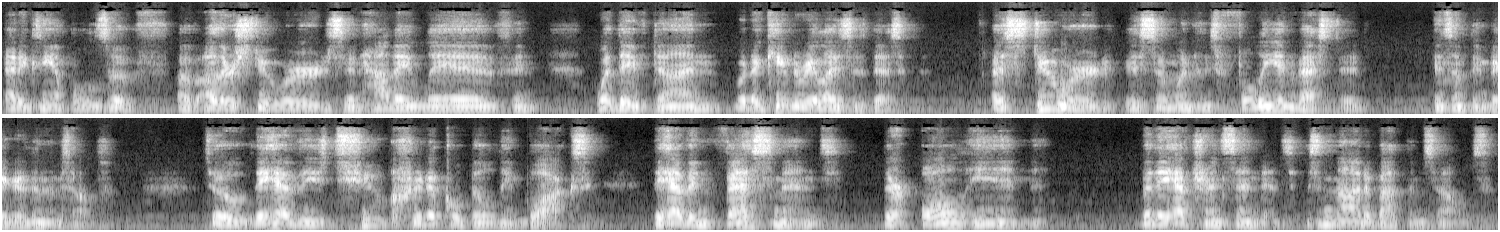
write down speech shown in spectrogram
at examples of, of other stewards and how they live and what they've done, what I came to realize is this. A steward is someone who's fully invested in something bigger than themselves. So they have these two critical building blocks. They have investment, they're all in, but they have transcendence. It's not about themselves.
